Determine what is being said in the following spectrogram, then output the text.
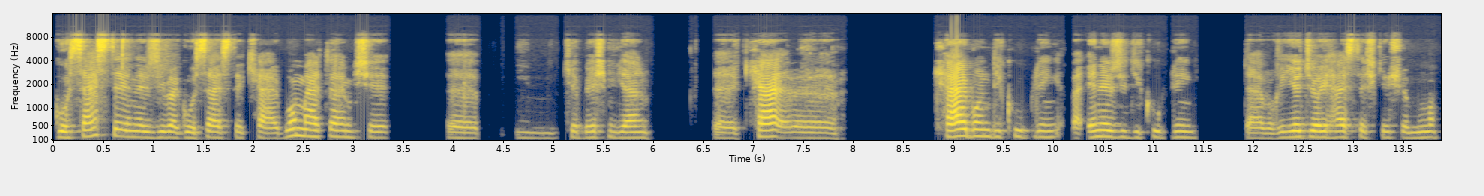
گسست انرژی و گسست کربن مطرح میشه که بهش میگن carbon decoupling و energy decoupling در واقع یه جایی هستش که شما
